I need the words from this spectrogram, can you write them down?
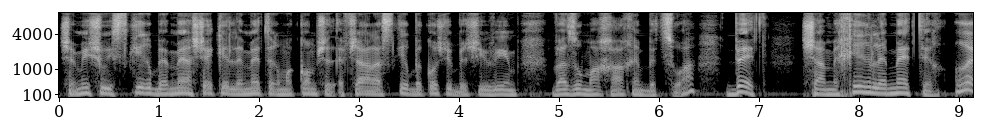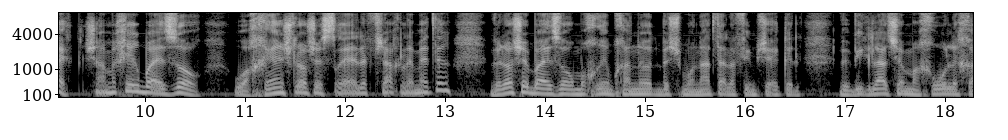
שמישהו השכיר ב-100 שקל למטר מקום שאפשר להשכיר בקושי ב-70, ואז הוא מכר לכם בתשואה. ב', שהמחיר למטר ריק, שהמחיר באזור הוא אכן 13,000 ש"ח למטר, ולא שבאזור מוכרים חנויות ב-8,000 שקל, ובגלל שמכרו לך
